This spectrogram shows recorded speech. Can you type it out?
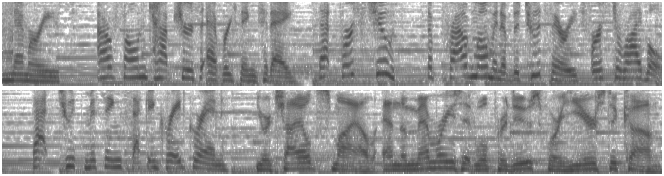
Memories. Our phone captures everything today. That first tooth, the proud moment of the Tooth Fairy's first arrival, that tooth missing second grade grin. Your child's smile and the memories it will produce for years to come.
